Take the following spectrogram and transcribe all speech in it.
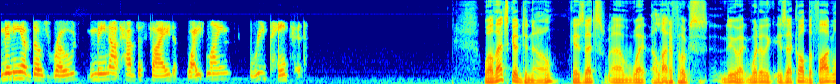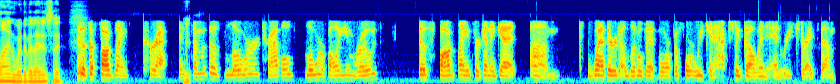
Many of those roads may not have the side white lines repainted. Well, that's good to know because that's uh, what a lot of folks do. What they, is that called? The fog line? Whatever that is. That the fog line, correct. And yeah. some of those lower traveled, lower volume roads, those fog lines are going to get um, weathered a little bit more before we can actually go in and restripe them.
